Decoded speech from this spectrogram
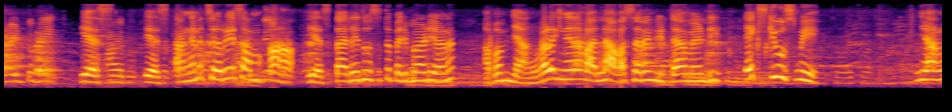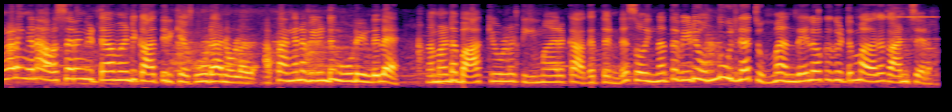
bride to be yes yes അങ്ങനെ ചെറിയ ആ യെസ് തലേ ദിവസത്തെ പരിപാടിയാണ്. അപ്പം ഞങ്ങൾ ഇങ്ങനെ വല്ല അവസരം കിട്ടാൻ വേണ്ടി എക്സ്ക്യൂസ് മീ ഞങ്ങൾ ഇങ്ങനെ അവസരം കിട്ടാൻ വേണ്ടി കാത്തിരിക്കുക കൂടാനുള്ളത്. അപ്പൊ അങ്ങനെ വീണ്ടും കൂടിയുണ്ട് അല്ലേ നമ്മളുടെ ബാക്കിയുള്ള ടീമുകാരൊക്കെ അകത്തുണ്ട്. സോ ഇന്നത്തെ വീഡിയോ ഒന്നുമില്ല. ചുമ്മാ എന്തെങ്കിലും ഒക്കെ കിട്ടുമ്പോൾ അതൊക്കെ കാണിച്ചു തരാം.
